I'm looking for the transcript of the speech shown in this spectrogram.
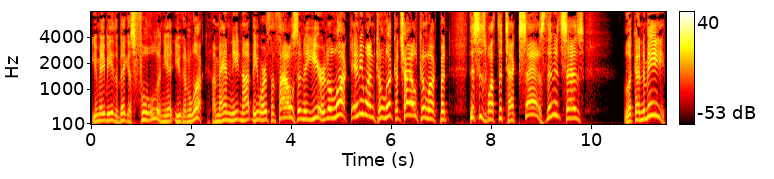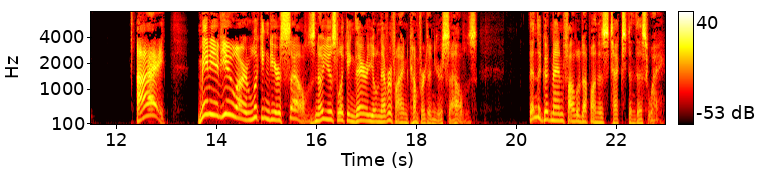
You may be the biggest fool, and yet you can look. A man need not be worth a thousand a year to look. Anyone can look. A child can look. But this is what the text says. Then it says, Look unto me. I. Many of you are looking to yourselves. No use looking there. You'll never find comfort in yourselves. Then the good man followed up on his text in this way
